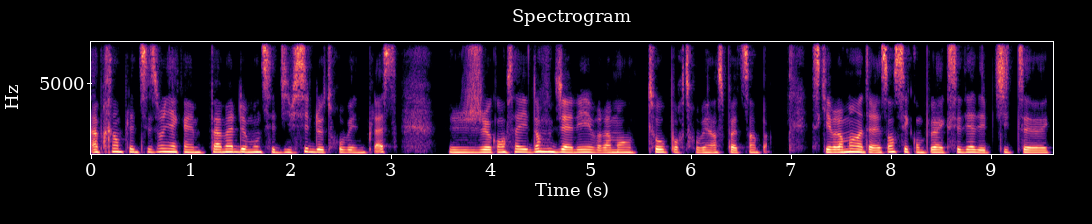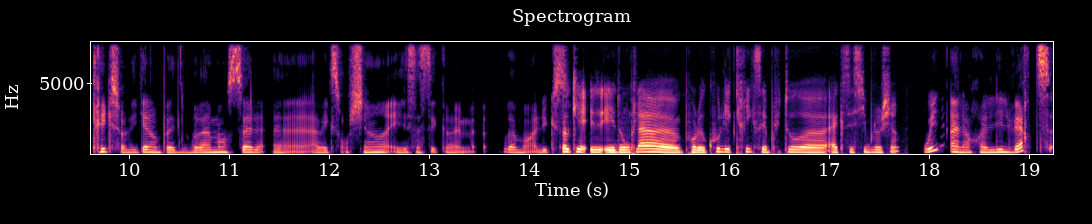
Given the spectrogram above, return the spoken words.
après, en pleine saison, il y a quand même pas mal de monde, c'est difficile de trouver une place. Je conseille donc d'y aller vraiment tôt pour trouver un spot sympa. Ce qui est vraiment intéressant, c'est qu'on peut accéder à des petites criques sur lesquelles on peut être vraiment seul avec son chien et ça c'est quand même vraiment un luxe. Ok, et donc là, pour le coup, les criques c'est plutôt accessible aux chiens? Oui, alors l'île verte,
